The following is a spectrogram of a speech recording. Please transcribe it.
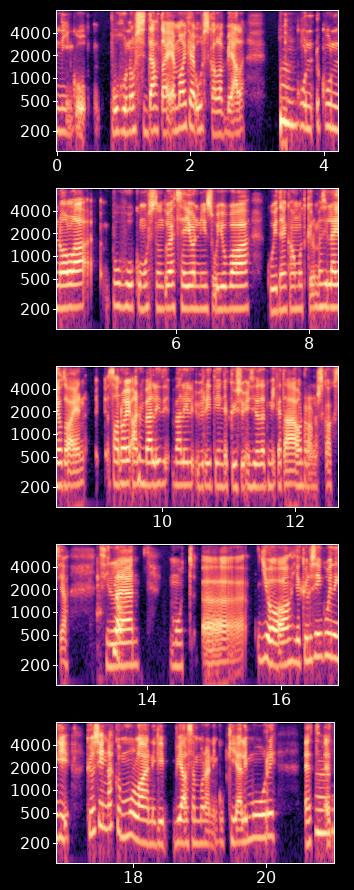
niin kuin, puhunut sitä tai en mä oikein uskalla vielä mm. kun, kunnolla puhua, kun musta tuntuu, että se ei ole niin sujuvaa kuitenkaan, mutta kyllä mä sillä jotain sanoin aina välillä, välillä yritin ja kysyin siltä, että mikä tämä on ranskaksi ja silleen. Mutta öö, joo, ja kyllä siinä kuitenkin, kyllä siinä näkyy mulla ainakin vielä semmoinen niin kielimuuri, että mm. et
